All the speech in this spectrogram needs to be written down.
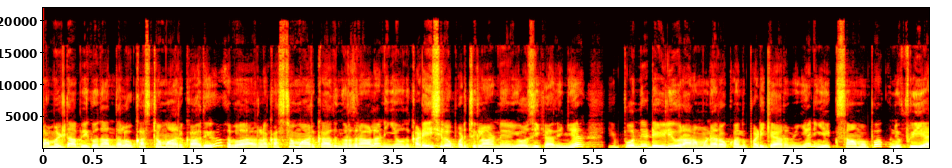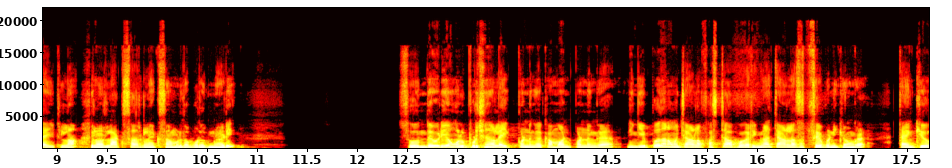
தமிழ் டாபிக் வந்து அந்தளவுக்கு கஷ்டமாக இருக்காது. அப்போ அதனால் கஷ்டமாக இருக்காதுங்கிறதுனால நீங்கள் வந்து கடைசியில் படிச்சுக்கலான்னு யோசிக்காதீங்க. இப்போ வந்து டெய்லி ஒரு அரை மணி நேரம் உட்காந்து படிக்க ஆரம்பிங்க. நீங்கள் எக்ஸாம் அப்போ கொஞ்சம் ஃப்ரீ ஆகிக்கலாம் ரிலாக்ஸாக இருக்கலாம் எக்ஸாம் எழுத போகிறதுக்கு முன்னாடி. ஸோ இந்த வீடியோ உங்களுக்கு பிடிச்சிருந்தா லைக் பண்ணுங்கள் கமெண்ட் பண்ணுங்கள் நீங்கள் இப்போ தான் நம்ம சேனலை ஃபஸ்ட்டாக பார்க்குறீங்கன்னா சேனலை சப்ஸ்கிரைப் பண்ணிக்கோங்க. தேங்க்யூ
